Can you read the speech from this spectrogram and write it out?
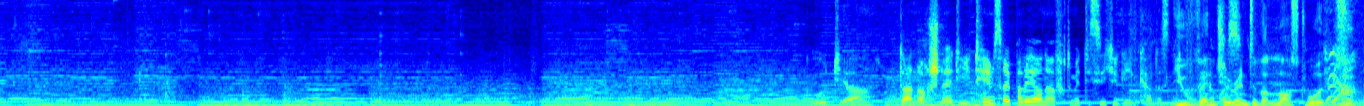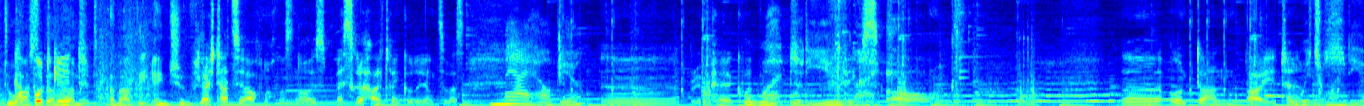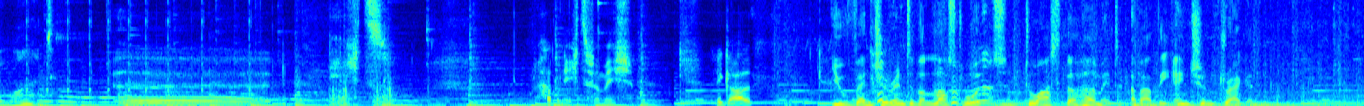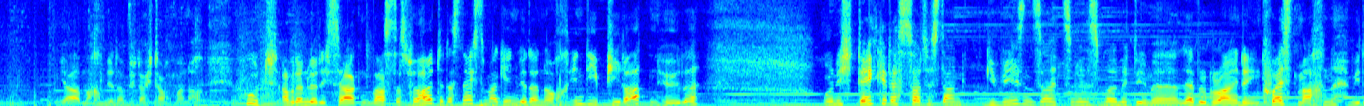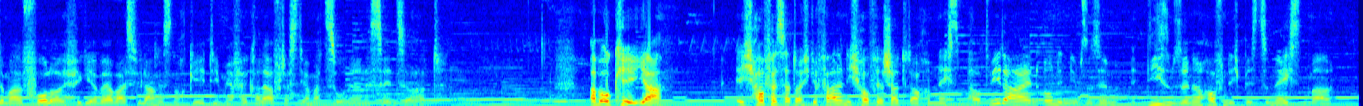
Gut, ja. Dann noch schnell die Items reparieren, einfach damit ich sicher gehen kann, dass You niemand wieder venture was- into the Lost Woods to ask Kaputt the geht. hermit about the ancient Vielleicht hat sie ja auch noch was Neues. Bessere Heiltränke oder irgend sowas. May I help you? Äh, Repair Equipment. What would you Fix like? all. Äh, und dann bei Items. Which one do you want? Äh, nichts. Hat nichts für mich. Egal. You venture into the Lost Woods to ask the hermit about the ancient dragon. Ja, machen wir dann vielleicht auch mal noch. Gut, aber dann würde ich sagen, war's das für heute. Das nächste Mal gehen wir dann noch in die Piratenhöhle. Und ich denke, das sollte es dann gewesen sein, zumindest mal mit dem äh, Level Grinding Quest machen. Wieder mal vorläufig, ja, wer weiß, wie lange es noch geht. Mir fällt gerade auf, dass die Amazone eine Sense hat. Aber okay, ja. Ich hoffe, es hat euch gefallen. Ich hoffe, ihr schaltet auch im nächsten Part wieder ein. Und in diesem Sinne, in diesem Sinne hoffentlich bis zum nächsten Mal.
